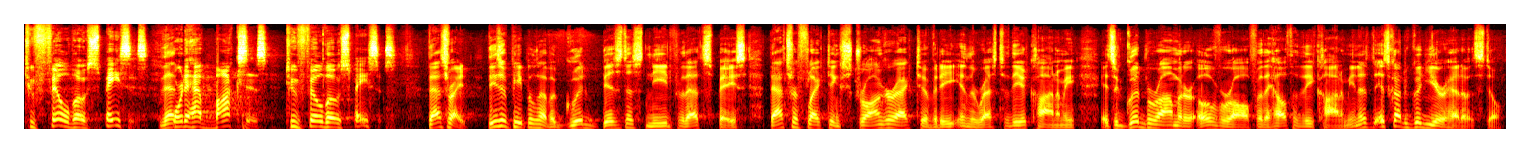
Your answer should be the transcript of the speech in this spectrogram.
to fill those spaces that, or to have boxes to fill those spaces. That's right. These are people who have a good business need for that space. That's reflecting stronger activity in the rest of the economy. It's a good barometer overall for the health of the economy, and it's got a good year ahead of it still.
